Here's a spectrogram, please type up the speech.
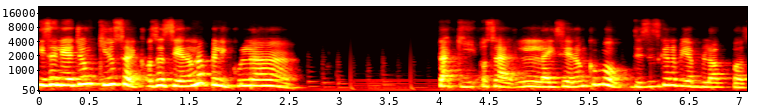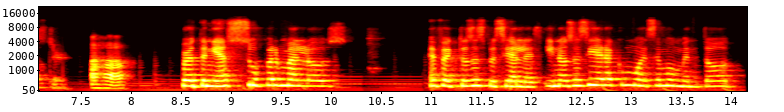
Y salía John Cusack, o sea, si era una película aquí, o sea, la hicieron como, this is gonna be a blockbuster, Ajá. Pero tenía súper malos efectos especiales y no sé si era como ese momento,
